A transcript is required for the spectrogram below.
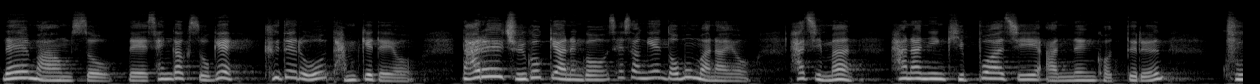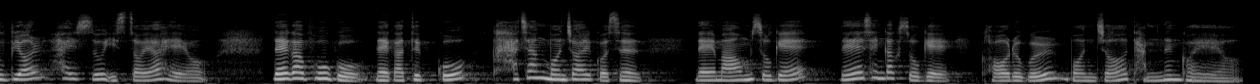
내 마음 속, 내 생각 속에 그대로 담게 돼요. 나를 즐겁게 하는 거 세상에 너무 많아요. 하지만 하나님 기뻐하지 않는 것들은 구별할 수 있어야 해요. 내가 보고, 내가 듣고 가장 먼저 할 것은 내 마음 속에, 내 생각 속에 거룩을 먼저 담는 거예요.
